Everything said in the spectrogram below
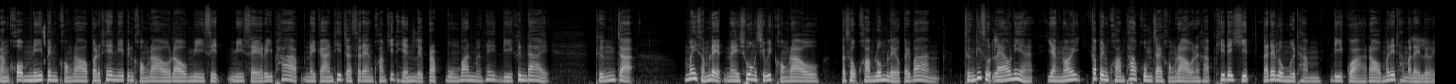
สังคมนี้เป็นของเราประเทศนี้เป็นของเรา เรามีสิทธิ์มีเสรีภาพในการที่จะแสดงความคิดเห็นหรือปรับปรุงบ้านเมืองให้ดีขึ้นได้ ถึงจะ ไม่สำเร็จในช่วงชีวิตของเราประสบความล้มเหลวไปบ้าง ถึงที่สุดแล้วเนี่ยอย่างน้อยก็เป็นความภาคภูมิใจของเรานะครับ ที่ได้คิดและได้ลงมือทำดีกว่าเราไม่ได้ทำอะไรเลย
